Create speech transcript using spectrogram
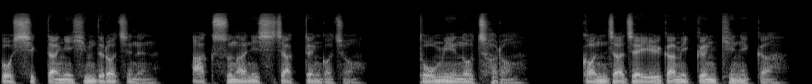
또 식당이 힘들어지는 악순환이 시작된 거죠. 도미노처럼 건자재 일감이 끊기니까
